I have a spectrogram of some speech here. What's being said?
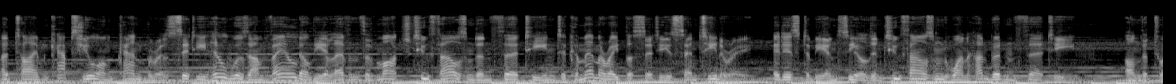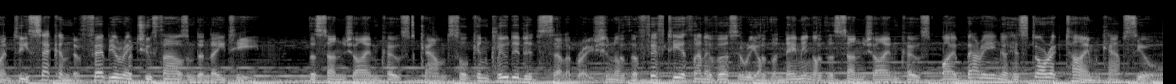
A time capsule on Canberra's City Hill was unveiled on the 11th of March 2013 to commemorate the city's centenary. It is to be unsealed in 2113. On the 22nd of February 2018, the Sunshine Coast Council concluded its celebration of the 50th anniversary of the naming of the Sunshine Coast by burying a historic time capsule.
